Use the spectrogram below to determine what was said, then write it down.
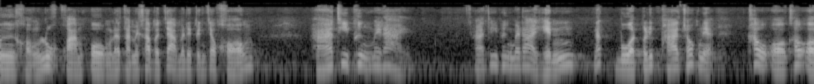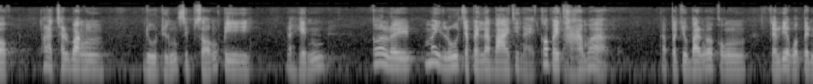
มือของลูกความโกง แล้วทำให้ข้าพเจ้าไม่ได้เป็นเจ้าของ หาที่พึ่งไม่ได้ หาที่พึ่งไม่ได้เห็นนักบวชปริพาชกเนี่ยเข้าออกเข้าออกพระราชวังอยู่ถึง 12 ปีนะเห็นก็เลยไม่รู้จะไประบายที่ไหน ก็ไปถามว่าแต่ปัจจุบันก็คง จะเรียกว่าเป็น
